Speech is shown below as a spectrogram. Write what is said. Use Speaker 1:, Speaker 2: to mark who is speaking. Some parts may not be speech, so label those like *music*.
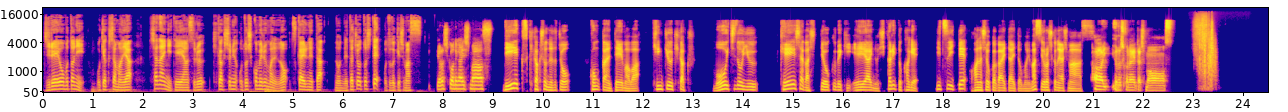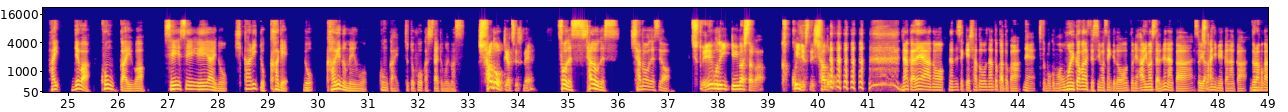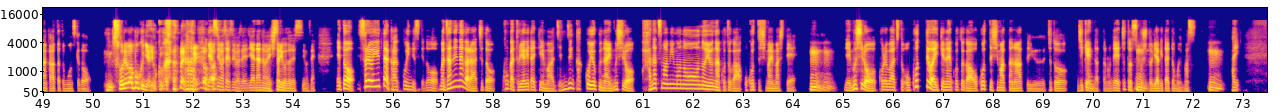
Speaker 1: 事例をもとにお客様や社内に提案する企画書に落とし込めるまでの使えるネタのネタ帳としてお届けします。
Speaker 2: よろしくお願いします。
Speaker 1: DX 企画書ネタ帳。今回のテーマは、緊急企画。もう一度言う。経営者が知っておくべき AI の光と影についてお話を伺いたいと思います。よろしくお願いします。
Speaker 2: はい。よろしくお願いいたします。
Speaker 1: はい。では、今回は生成 AI の光と影の影の面を今回ちょっとフォーカスしたいと思います。
Speaker 2: シャドウってやつですね。
Speaker 1: そうです。シャドウです。シャドウですよ。
Speaker 2: ちょっと英語で言ってみましたが、かっこいいですね、シャドウ。*laughs*
Speaker 1: なんかね、あの、何でしたっけ、シャドウなんとかとかね、ちょっと僕も思い浮かばなくてすいませんけど、本当にありましたよね。なんか、そういうアニメかなんか、ドラマかなんかあったと思うんですけど。
Speaker 2: それは僕にはよくわからない。*laughs*
Speaker 1: いや、すいません、すいません。いや、なので、独り言です。すいません。えっと、それを言ったらかっこいいんですけど、まあ、残念ながら、ちょっと、今回取り上げたいテーマは全然かっこよくない、むしろ、鼻つまみ物のようなことが起こってしまいまして、
Speaker 2: うんうん、
Speaker 1: でむしろ、これはちょっと起こってはいけないことが起こってしまったなっていう、ちょっと事件だったので、ちょっと少し取り上げたいと思います。
Speaker 2: うん。
Speaker 1: はい。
